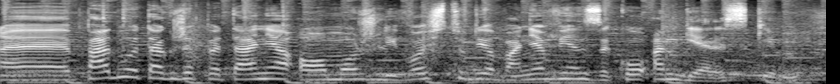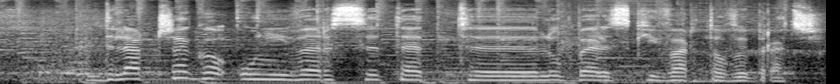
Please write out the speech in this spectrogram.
E, Padły także pytania o możliwość studiowania w języku angielskim. Dlaczego Uniwersytet y, Lubelski warto wybrać?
